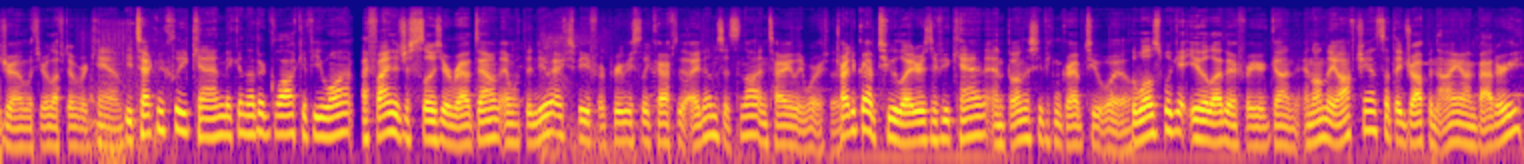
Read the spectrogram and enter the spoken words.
drone with your leftover cam. You technically can make another Glock if you want. I find it just slows your route down, and with the new XP for previously crafted items, it's not entirely worth it. Try to grab two lighters if you can, and bonus if you can grab two oil. The wolves will get you a leather for your gun, and on the off chance that they drop an ion battery,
